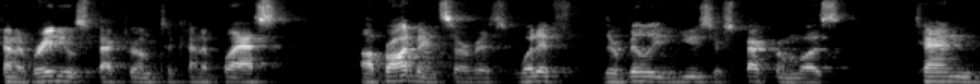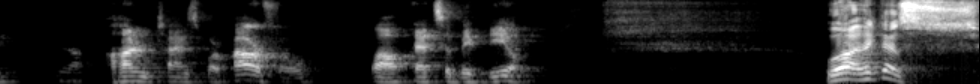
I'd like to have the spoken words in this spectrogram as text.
kind of radio spectrum to kind of blast broadband service, what if their ability to use their spectrum was 10, 100 times more powerful? Well, that's a big deal. Well, I think that's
